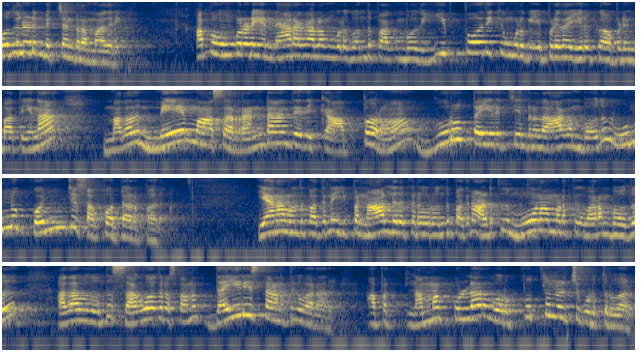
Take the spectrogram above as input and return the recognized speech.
முதலீடு மிச்சன்ற மாதிரி. அப்போ உங்களுடைய நேர காலம் உங்களுக்கு வந்து பார்க்கும்போது இப்போதைக்கு உங்களுக்கு எப்படி தான் இருக்கும் அப்படின்னு பார்த்தீங்கன்னா அதாவது மே மாதம் ரெண்டாம் தேதிக்கு அப்புறம் குரு பயிற்சின்றது ஆகும்போது இன்னும் கொஞ்சம் சப்போர்ட்டாக இருப்பார். ஏன்னா வந்து பார்த்தீங்கன்னா இப்போ நாளில் இருக்கிறவர் வந்து பார்த்தீங்கன்னா அடுத்தது மூணாம் இடத்துக்கு வரும்போது அதாவது வந்து சகோதர ஸ்தானம் தைரியஸ்தானத்துக்கு வராரு. அப்போ நமக்குள்ளார ஒரு புத்துணர்ச்சி கொடுத்துருவார்.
